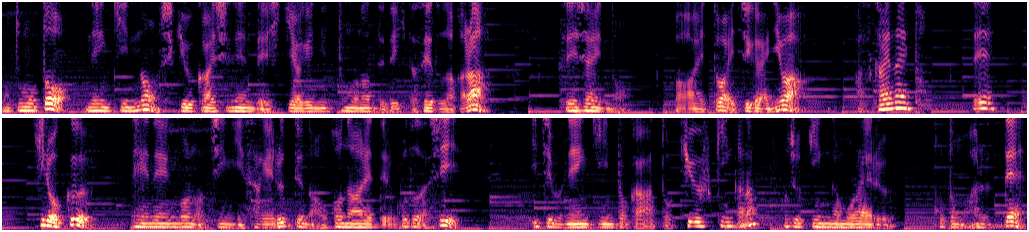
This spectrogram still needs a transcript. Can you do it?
もともと年金の支給開始年齢引き上げに伴ってできた制度だから、正社員の場合とは一概には扱えないと。で、広く定年後の賃金下げるっていうのは行われてることだし、一部年金とか、あと給付金かな？補助金がもらえることもあるんで、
